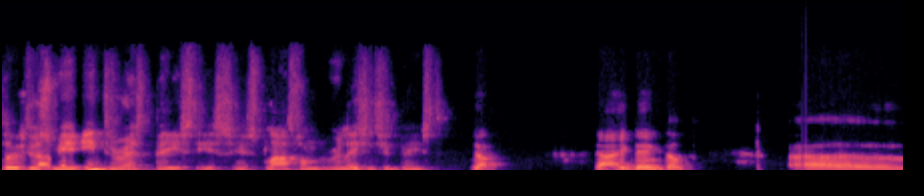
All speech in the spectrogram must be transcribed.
dus meer interest-based is in plaats van relationship-based. Ja. ja, ik denk dat. Uh,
